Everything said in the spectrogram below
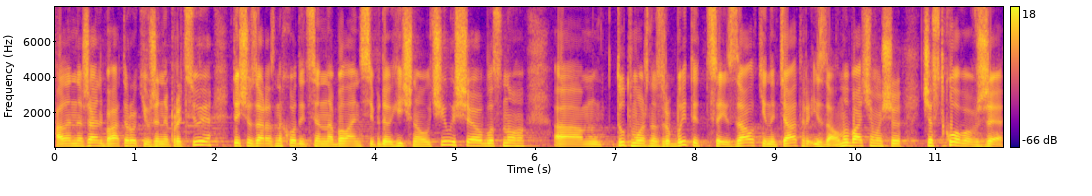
але на жаль, багато років вже не працює. Те, що зараз знаходиться на балансі педагогічного училища обласного, тут можна зробити цей зал, кінотеатр і зал. Ми бачимо, що частково вже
